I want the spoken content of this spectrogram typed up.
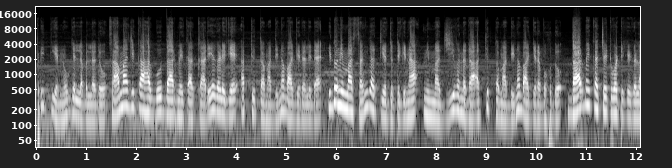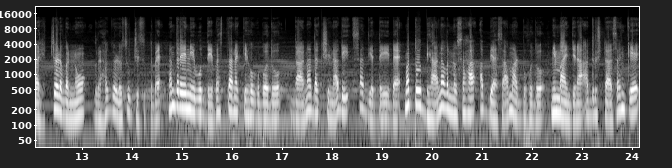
ಪ್ರೀತಿಯನ್ನು ಗೆಲ್ಲಬಲ್ಲದು. ಸಾಮಾಜಿಕ ಹಾಗೂ ಧಾರ್ಮಿಕ ಕಾರ್ಯಗಳಿಗೆ ಅತ್ಯುತ್ತಮ ದಿನವಾಗಿರಲಿದೆ. ಇದು ನಿಮ್ಮ ಸಂಗಾತಿಯ ಜೊತೆಗಿನ ನಿಮ್ಮ ಜೀವನದ ಅತ್ಯುತ್ತಮ ದಿನವಾಗಿರಬಹುದು. ಧಾರ್ಮಿಕ ಚಟುವಟಿಕೆಗಳ ಹೆಚ್ಚಳವನ್ನು ಗ್ರಹಗಳು ಸೂಚಿಸುತ್ತವೆ. ಅಂದರೆ ನೀವು ದೇವಸ್ಥಾನಕ್ಕೆ ಹೋಗಬಹುದು. ದಾನ ದಕ್ಷಿಣಾದಿ ಸಾಧ್ಯತೆ ಇದೆ. ಮತ್ತು ಧ್ಯಾನವನ್ನು ಸಹ ಅಭ್ಯಾಸ ಮಾಡಬಹುದು. ನಿಮ್ಮ ಇಂದಿನ ಅದೃಷ್ಟ ಸಂಖ್ಯೆ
